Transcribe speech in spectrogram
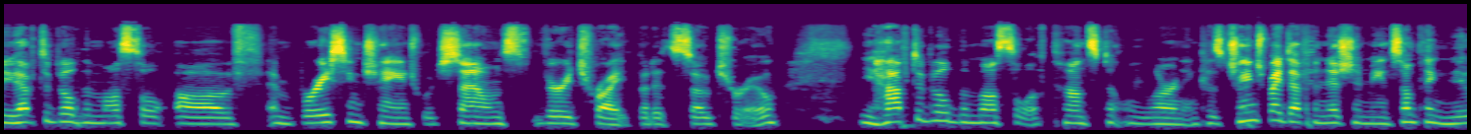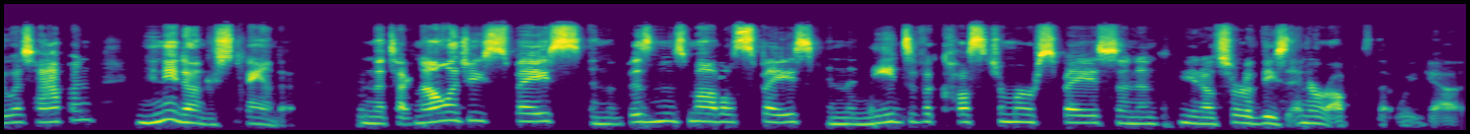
You have to build the muscle of embracing change, which sounds very trite, but it's so true. You have to build the muscle of constantly learning because change by definition means something new has happened and you need to understand it in the technology space, in the business model space, in the needs of a customer space, and in, you know, sort of these interrupts that we get.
